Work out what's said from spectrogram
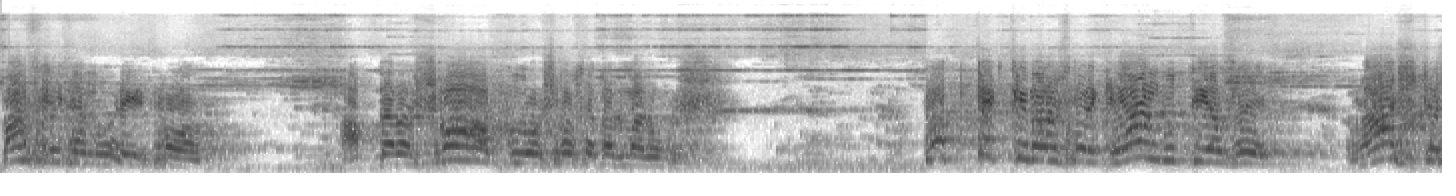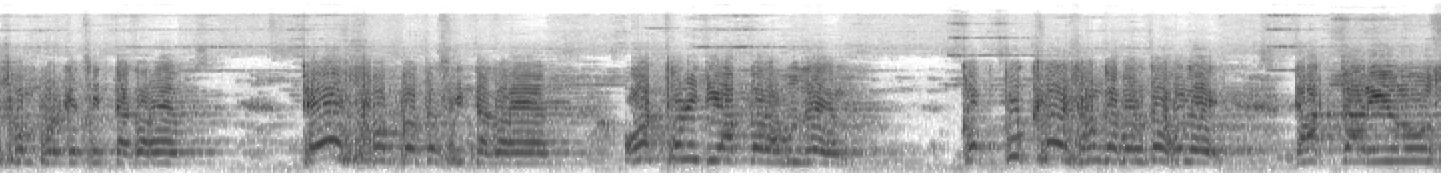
পাঁচই জানুয়ারির পর আপনারা সবগুলো সচেতন মানুষ। প্রত্যেকটি মানুষের জ্ঞান বুদ্ধি আছে, রাষ্ট্র সম্পর্কে চিন্তা করেন দেশ সম্পর্কে চিন্তা করেন অর্থনীতি আপনারা বুঝেন। খুব দুঃখের সঙ্গে বলতে হলে ডাক্তার ইউনুস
